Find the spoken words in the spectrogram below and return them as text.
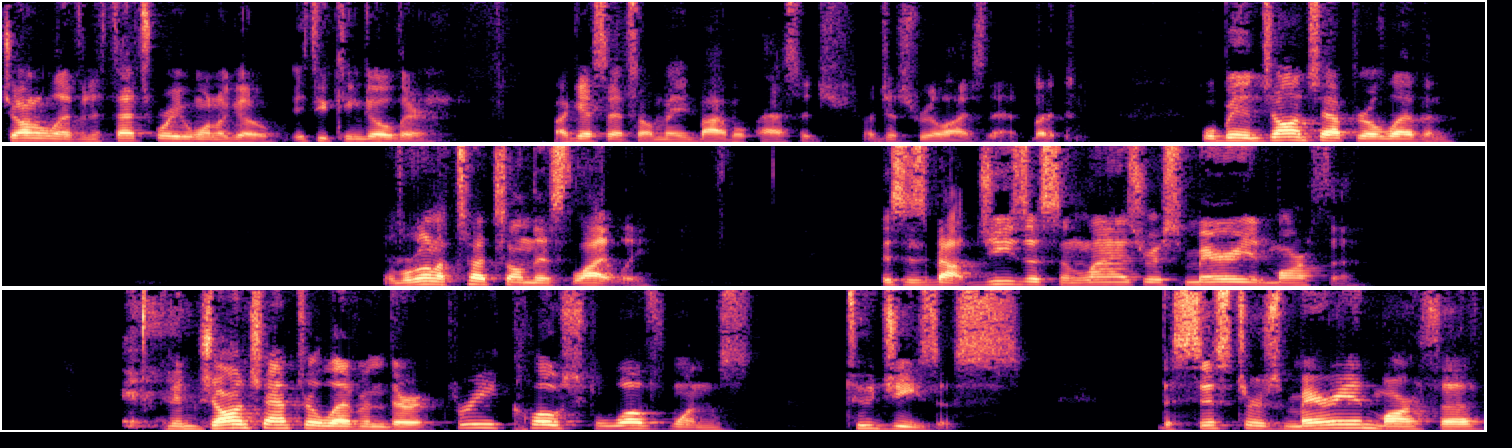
John 11, if that's where you want to go, if you can go there. I guess that's our main Bible passage. I just realized that. But we'll be in John chapter 11. And we're going to touch on this lightly. This is about Jesus and Lazarus, Mary and Martha. And in John chapter 11, there are three close loved ones to Jesus the sisters Mary and Martha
